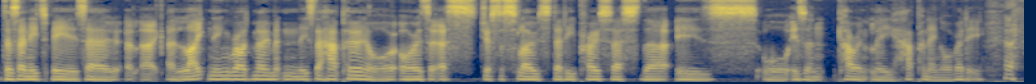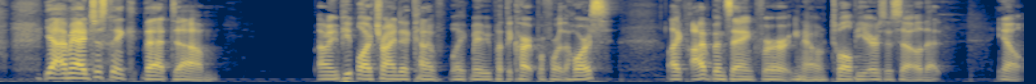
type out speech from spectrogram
does there need to be is there a, like a lightning rod moment that needs to happen, or or is it a, just a slow, steady process that is or isn't currently happening already? yeah, I mean, I just think that um, I mean, people are trying to kind of like maybe put the cart before the horse. Like I've been saying for you know twelve years or so that you know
